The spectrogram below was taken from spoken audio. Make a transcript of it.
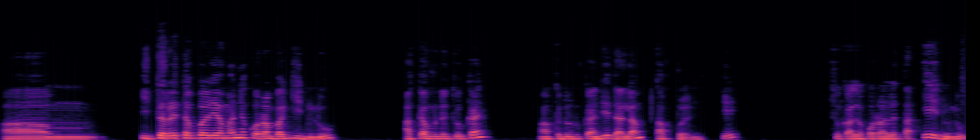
um, iteratable yang mana korang bagi dulu akan menentukan uh, kedudukan dia dalam tuple ni. Okay. So kalau korang letak A dulu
